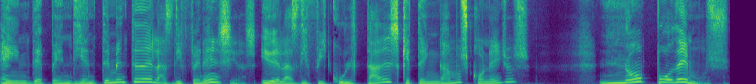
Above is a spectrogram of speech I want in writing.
E independientemente de las diferencias y de las dificultades que tengamos con ellos, no podemos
